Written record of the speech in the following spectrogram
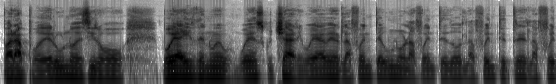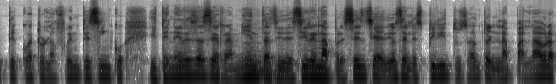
para poder uno decir, oh, voy a ir de nuevo, voy a escuchar y voy a ver la fuente 1, la fuente 2, la fuente 3, la fuente 4, la fuente 5 y tener esas herramientas y decir en la presencia de Dios, el Espíritu Santo, en la palabra,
